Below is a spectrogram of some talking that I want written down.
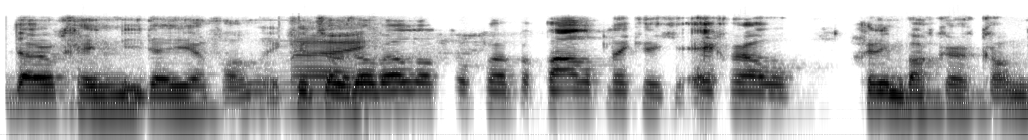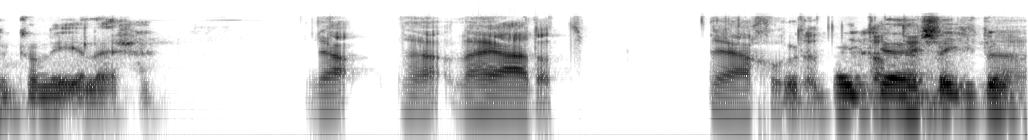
daar ook geen idee van. Ik vind sowieso wel dat op eh, bepaalde plekken dat je echt wel grimbakken kan, kan neerleggen. Ja, ja, nou ja, dat, ja, goed, dat, beetje, dat is een eh,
